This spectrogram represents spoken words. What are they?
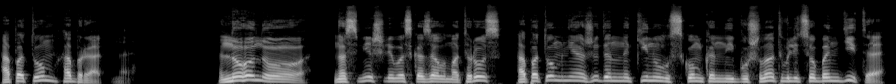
а потом обратно. «Ну-ну!» – насмешливо сказал матрос, а потом неожиданно кинул скомканный бушлат в лицо бандита,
